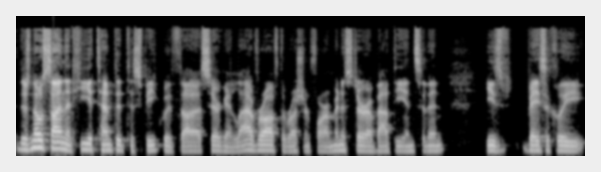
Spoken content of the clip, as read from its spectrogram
there's no sign that he attempted to speak with uh, Sergei Lavrov, the Russian foreign minister, about the incident. He's basically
